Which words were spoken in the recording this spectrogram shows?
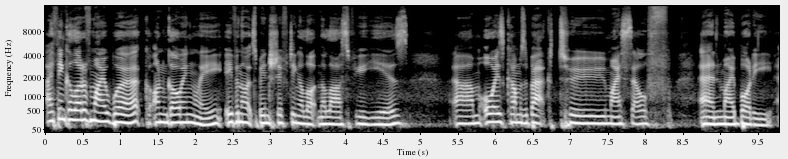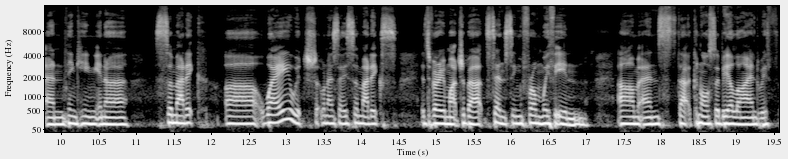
I think a lot of my work ongoingly, even though it's been shifting a lot in the last few years, um, always comes back to myself and my body and thinking in a somatic uh, way, which when I say somatics, it's very much about sensing from within. Um, and that can also be aligned with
